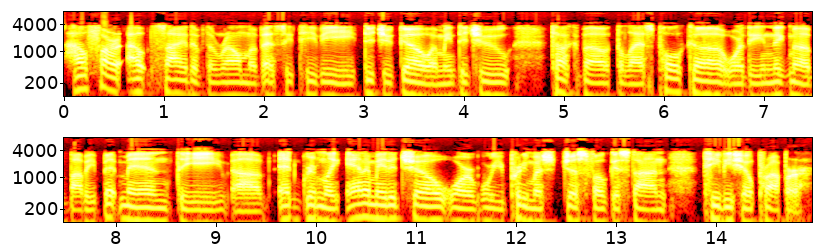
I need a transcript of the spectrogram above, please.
how far outside of the realm of SCTV did you go? I mean, did you talk about the Last Polka or the Enigma of Bobby Bittman, the uh, Ed Grimley animated show, or were you pretty much just focused on TV show proper?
